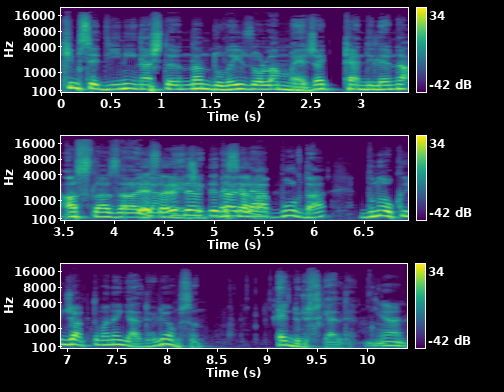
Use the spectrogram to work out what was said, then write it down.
kimse dini inançlarından dolayı zorlanmayacak. Kendilerine asla zarar Vesaire gelmeyecek. Mesela var. burada bunu okuyunca aklıma ne geldi biliyor musun? Endülüs geldi. Yani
